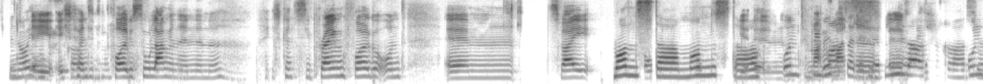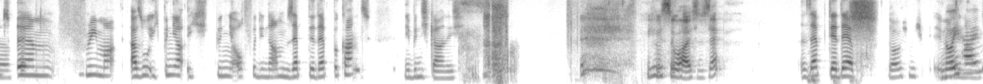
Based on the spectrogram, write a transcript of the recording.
Ich bin Neu- zu Ey, ich könnte die Folge so lange nennen, ne? ich könnte die Prank-Folge und ähm, zwei Monster, Monster. ähm, Und Ma- Remaster der Depp. äh, Spielerstraße. Und ähm, Freema, also ich bin ja, ich bin ja auch für den Namen Sepp der Depp bekannt. Nee, bin ich gar nicht. Wieso heißt du Sepp? Sepp der Depp. So habe ich mich immer Neuheim? genannt.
